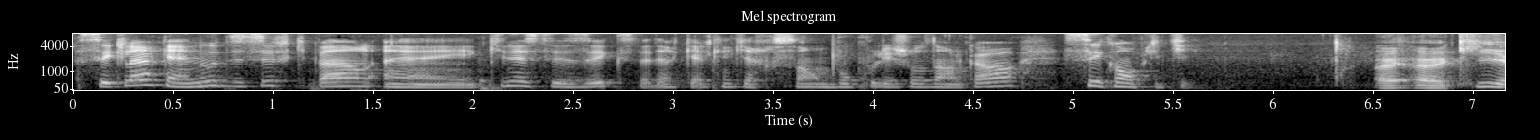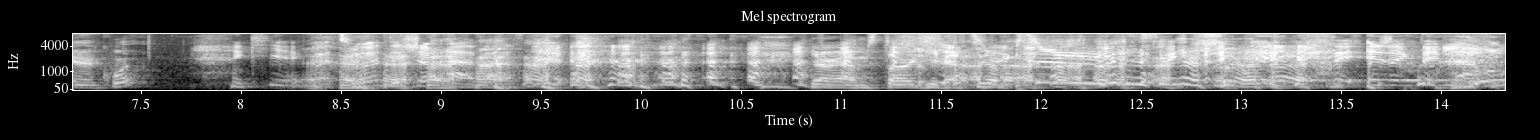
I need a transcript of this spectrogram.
c'est clair qu'un auditif qui parle, un kinesthésique, c'est-à-dire quelqu'un qui ressent beaucoup les choses dans le corps, c'est compliqué. Un, un qui et un quoi? qui est quoi? Tu vois, déjà à la base. Il y a un hamster qui est parti. il a été éjecté de la roue.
